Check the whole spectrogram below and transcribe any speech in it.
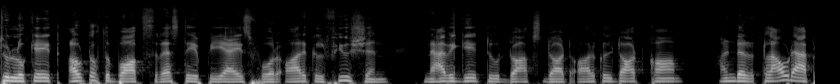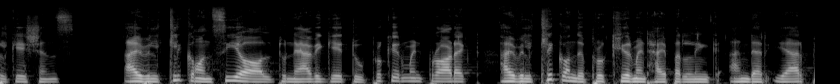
To locate out-of-the-box REST APIs for Oracle Fusion, navigate to docs.oracle.com. Under Cloud Applications, I will click on See All to navigate to Procurement Product. I will click on the Procurement hyperlink under ERP.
